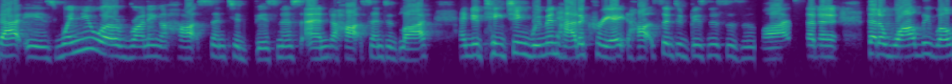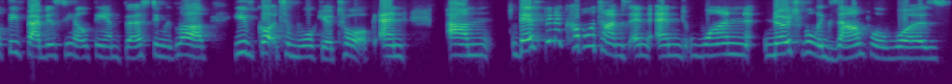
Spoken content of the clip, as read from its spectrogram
That is, when you are running a heart centered business and a heart centered life, and you're teaching women how to create heart centered businesses and lives that are, that are wildly wealthy, fabulously healthy, and bursting with love, you've got to walk your talk. And um, there's been a couple of times, and, and one notable example was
